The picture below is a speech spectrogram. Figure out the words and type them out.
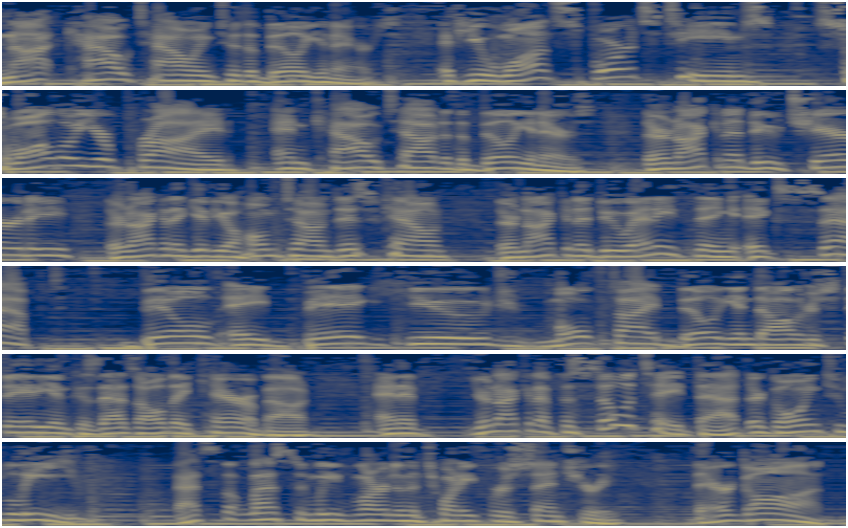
not kowtowing to the billionaires. If you want sports teams, swallow your pride and kowtow to the billionaires. They're not going to do charity. They're not going to give you a hometown discount. They're not going to do anything except build a big, huge, multi-billion dollar stadium because that's all they care about. And if you're not going to facilitate that, they're going to leave. That's the lesson we've learned in the 21st century. They're gone.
